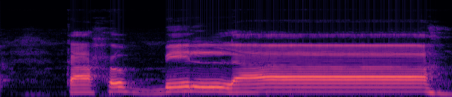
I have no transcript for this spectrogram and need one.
কা হুব বিল্লাহ।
